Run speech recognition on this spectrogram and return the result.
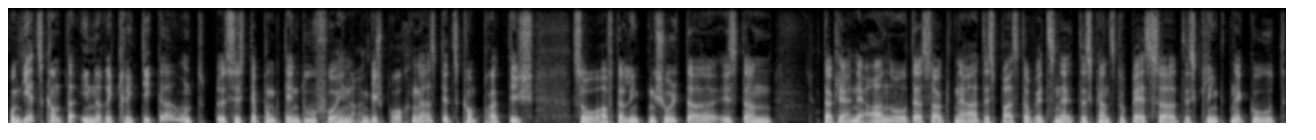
Und jetzt kommt der innere Kritiker, und das ist der Punkt, den du vorhin angesprochen hast. Jetzt kommt praktisch so auf der linken Schulter ist dann der kleine Arno, der sagt, na, das passt aber jetzt nicht, das kannst du besser, das klingt nicht gut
